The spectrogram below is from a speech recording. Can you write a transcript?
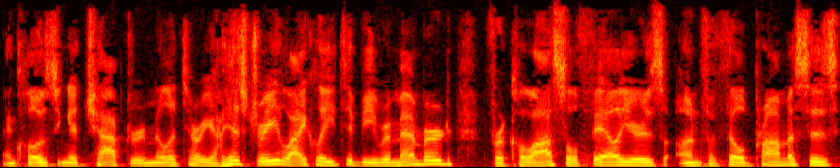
and closing a chapter in military history likely to be remembered for colossal failures, unfulfilled promises,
